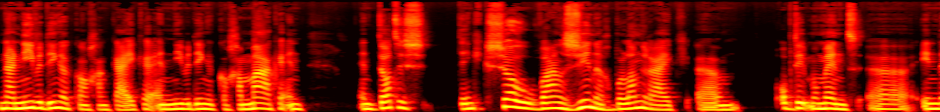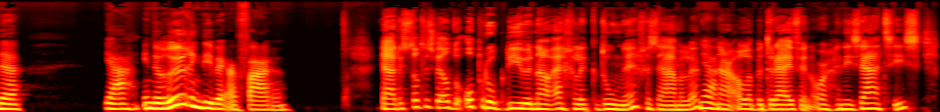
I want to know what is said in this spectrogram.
naar nieuwe dingen kan gaan kijken en nieuwe dingen kan gaan maken. En, en dat is denk ik zo waanzinnig belangrijk ehm, op dit moment eh, in, de, ja, in de reuring die we ervaren. Ja, dus dat is wel de oproep die we nou eigenlijk doen, hè, gezamenlijk, Ja. naar alle bedrijven en organisaties.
